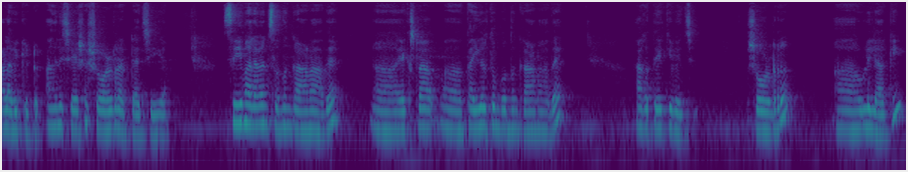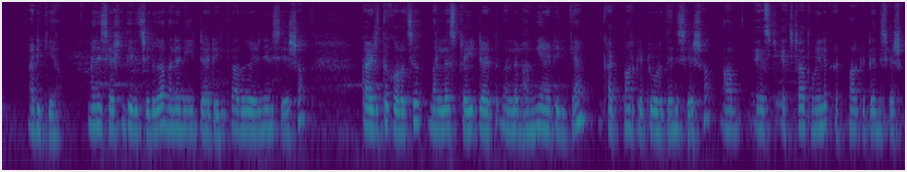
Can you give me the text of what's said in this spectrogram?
അളവിൽ കിട്ടും അതിനുശേഷം ഷോൾഡർ അറ്റാച്ച് ചെയ്യുക സീം അലവൻസ് ഒന്നും കാണാതെ എക്സ്ട്രാ തയ്യൽ തുമ്പൊന്നും കാണാതെ അകത്തേക്ക് വെച്ച് ഷോൾഡർ ഉള്ളിലാക്കി അടിക്കുക. അതിന് ശേഷം തിരിച്ചിടുക. നല്ല നീറ്റായിട്ടിരിക്കുക അത് കഴിഞ്ഞതിന് ശേഷം കഴുത്ത് കുറച്ച് നല്ല സ്ട്രെയിറ്റ് ആയിട്ട് നല്ല ഭംഗിയായിട്ടിരിക്കാൻ കട്ട് മാർക്ക് ഇട്ട് കൊടുത്തതിന് ശേഷം ആ എക്സ്ട്രാ തുണിയിൽ കട്ട് മാർക്ക് ഇട്ടതിന് ശേഷം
